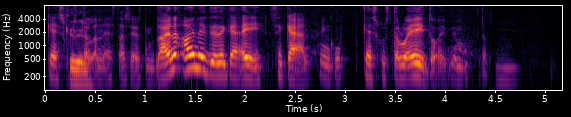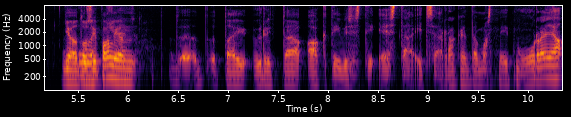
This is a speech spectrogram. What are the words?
keskustella Kyllä. näistä asioista. Mutta aina, aina tietenkään ei, sekään niin kuin keskustelu ei toimi, mutta mm. Joo, tosi paljon tai yrittää aktiivisesti estää itseään rakentamasta niitä muureja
